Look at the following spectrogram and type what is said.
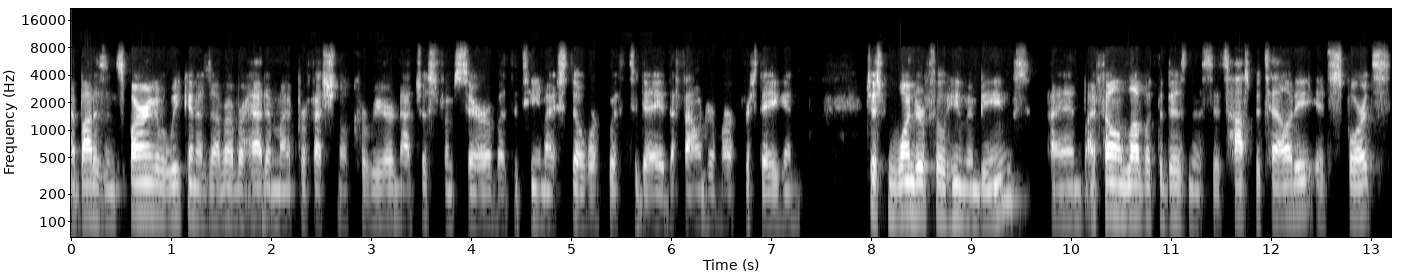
about as inspiring of a weekend as I've ever had in my professional career. Not just from Sarah, but the team I still work with today, the founder Mark Verstegen, just wonderful human beings. And I fell in love with the business. It's hospitality, it's sports,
